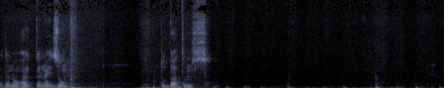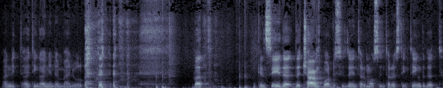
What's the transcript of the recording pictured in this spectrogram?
I don't know how can I zoom two buttons. I need I think I need a manual. But you can see that the charms bar this is the inter most interesting thing that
